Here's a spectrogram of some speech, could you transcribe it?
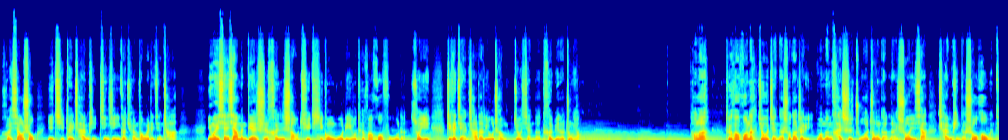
和销售一起对产品进行一个全方位的检查。因为线下门店是很少去提供无理由退换货服务的，所以这个检查的流程就显得特别的重要。好了，退换货呢就简单说到这里，我们还是着重的来说一下产品的售后问题。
